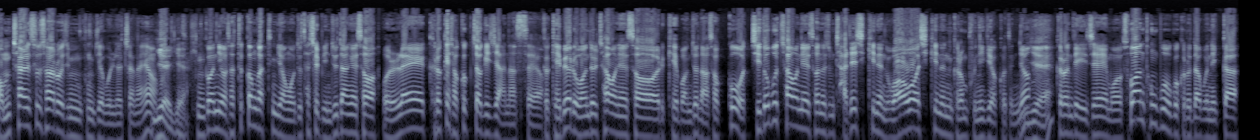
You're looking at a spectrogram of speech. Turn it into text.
검찰 수사로 지금 궁지에 몰렸잖아요. 예, 예. 김건희 여사 특검 같은 경우도 사실 민주당에서 원래 그렇게 적극적이지 않았어요. 그러니까 개별 의원들 차원에서 이렇게 먼저 나섰고 지도부 차원에서는 좀 자제시키는 워워 시키는 그런 분위기였거든요. 예. 그런데 이제 뭐 소환 통보 오고 그러다 보니까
